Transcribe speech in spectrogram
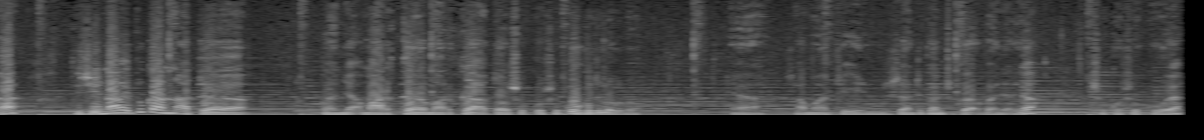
nah, di Cina itu kan ada banyak marga-marga atau suku-suku gitu loh bro. Ya sama di Indonesia itu kan juga banyak ya suku-suku ya.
